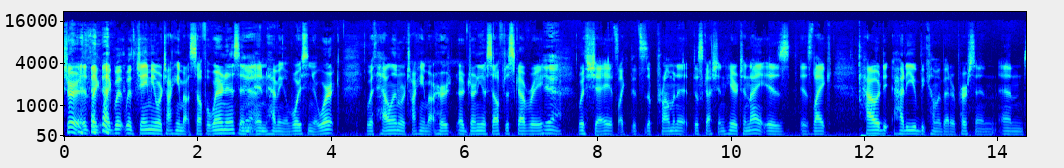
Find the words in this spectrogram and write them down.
sure. It's like like with, with Jamie, we're talking about self awareness and, Yeah. and having a voice in your work. With Helen, we're talking about her, her journey of self discovery Yeah. with Shay, it's like this is a prominent discussion here tonight. Is is like how do how do you become a better person? And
